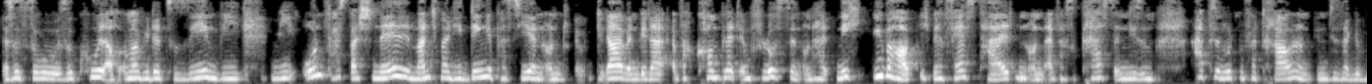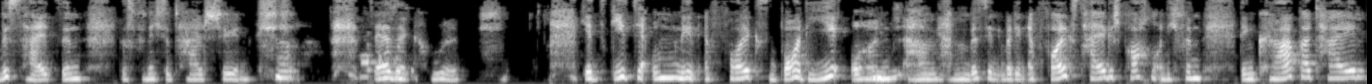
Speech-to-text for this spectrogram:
das ist so, so cool auch immer wieder zu sehen, wie, wie unfassbar schnell manchmal die Dinge passieren und klar, wenn wir da einfach komplett im Fluss sind und halt nicht überhaupt nicht mehr festhalten und einfach so krass in diesem absoluten Vertrauen und in dieser Gewissheit sind, das finde ich total schön. Ja. Sehr, sehr cool. Jetzt geht es ja um den Erfolgsbody und mhm. ähm, wir haben ein bisschen über den Erfolgsteil gesprochen und ich finde den Körperteil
